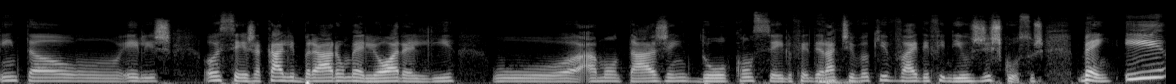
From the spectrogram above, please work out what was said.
Então, eles, ou seja, calibraram melhor ali o, a montagem do Conselho Federativo que vai definir os discursos. Bem, e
